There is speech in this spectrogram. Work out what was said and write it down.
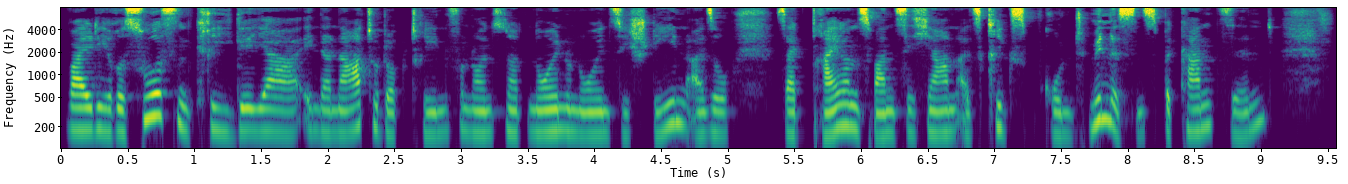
weil die Ressourcenkriege ja in der NATO-Doktrin von 1999 stehen, also seit 23 Jahren als Kriegsgrund mindestens bekannt sind,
